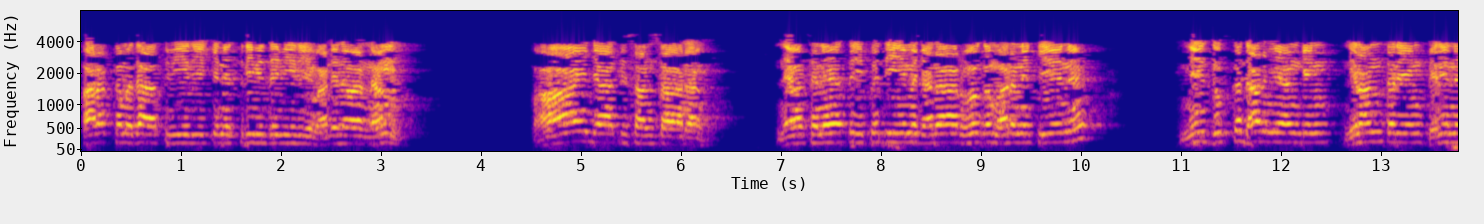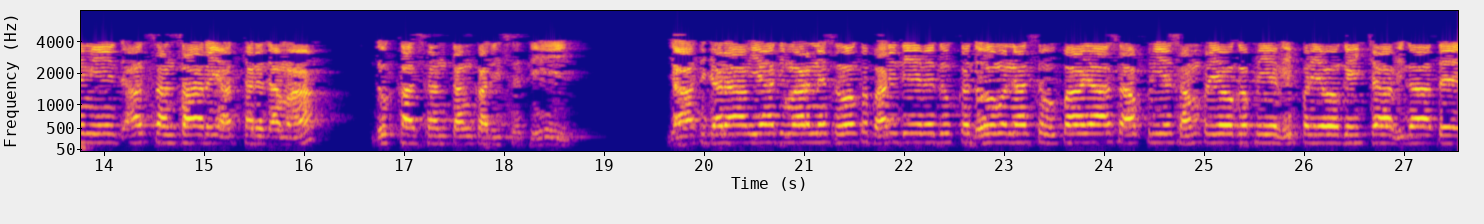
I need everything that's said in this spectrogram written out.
පරක්කම ධාතු වීරිය කියන ත්‍රිවිධ වීරිය වඩනවා නම් ආය ජාති සංසාරං නැවත නැවත ඉපදීම ජරා රෝග මරණ කියන මේ දුක්ඛ ධර්මයන්ගෙන් නිරන්තරයෙන් පෙළෙන මේ සංසාරයේ අත්තර දමා දුක්ඛසන්තං කරිස්සති ජාති ජරා ව්‍යාධි මරණ ශෝක පරිදේව දුක්ඛ දෝමනස්ස උපායාස අප්‍රිය සංප්‍රයෝග ප්‍රිය විප්‍රයෝග ඉච්ඡා විඝාතේ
